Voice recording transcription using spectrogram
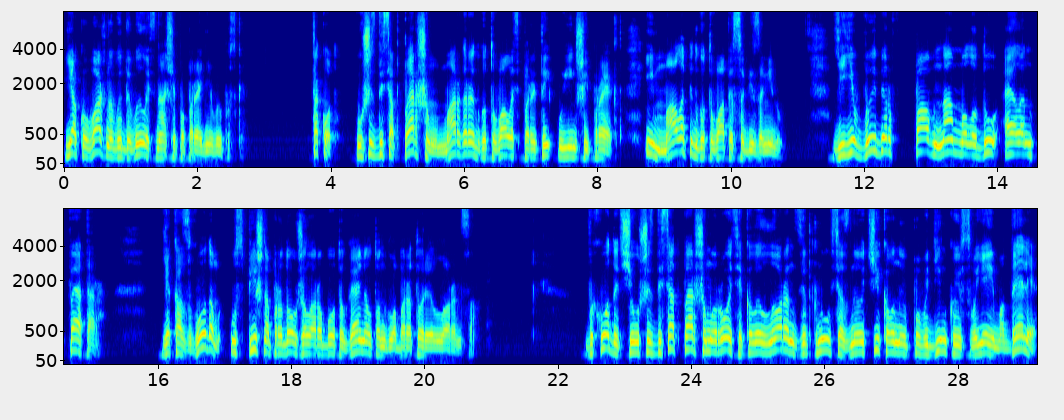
як уважно ви дивились наші попередні випуски. Так от, у 61-му Маргарет готувалась перейти у інший проект і мала підготувати собі заміну. Її вибір впав на молоду Елен Фетер, яка згодом успішно продовжила роботу Гемілтон в лабораторії Лоренса. Виходить, що у 61-му році, коли Лоренс зіткнувся з неочікуваною поведінкою своєї моделі,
